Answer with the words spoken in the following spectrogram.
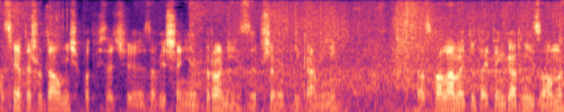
Ostatnio też udało mi się podpisać e, zawieszenie broni z przemytnikami. Rozwalamy tutaj ten garnizon.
